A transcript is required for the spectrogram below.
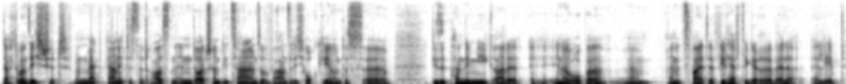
dachte man sich, shit, man merkt gar nicht, dass da draußen in Deutschland die Zahlen so wahnsinnig hochgehen und dass äh, diese Pandemie gerade in Europa ähm, eine zweite, viel heftigere Welle erlebt.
